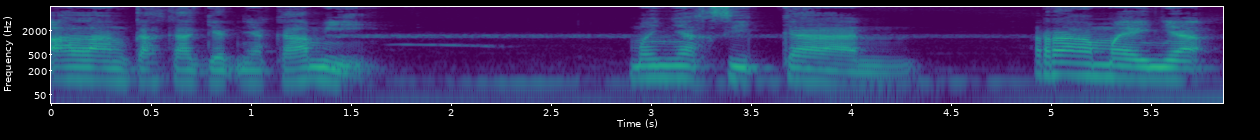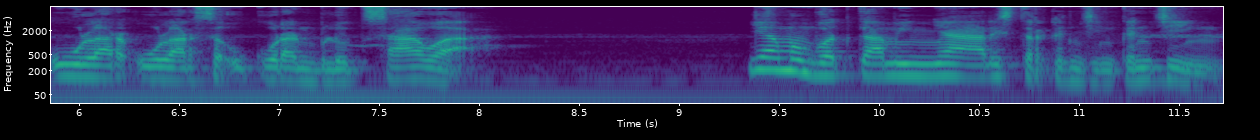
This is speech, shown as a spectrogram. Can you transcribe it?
alangkah kagetnya kami menyaksikan ramainya ular-ular seukuran belut sawah yang membuat kami nyaris terkencing-kencing.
